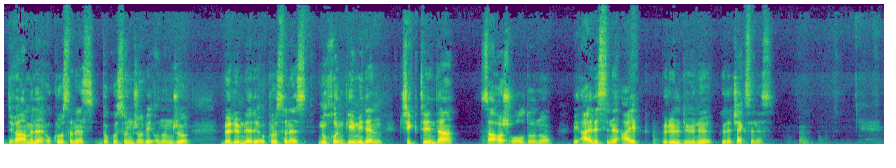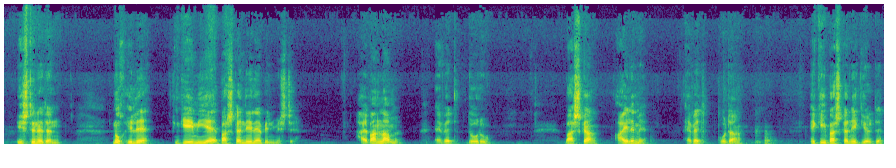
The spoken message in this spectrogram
Devamını okursanız 9. ve 10. bölümleri okursanız Nuh'un gemiden çıktığında sarhoş olduğunu ve ailesine ayıp görüldüğünü göreceksiniz. İşte neden. Nuh ile gemiye başka neler binmişti? Hayvanlar mı? Evet doğru. Başka aile mi? Evet o da. Peki başka ne girdi?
